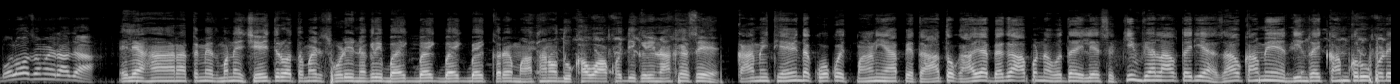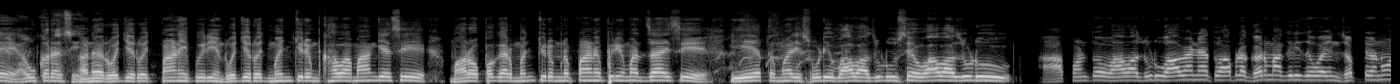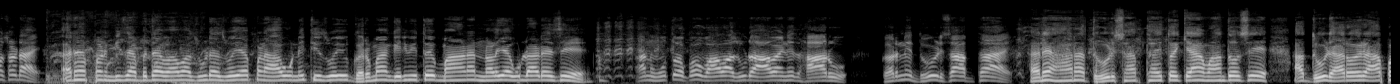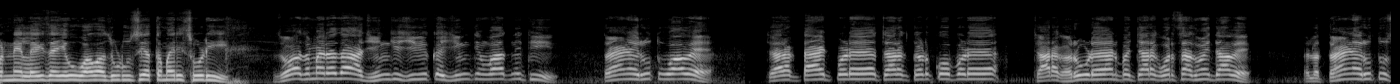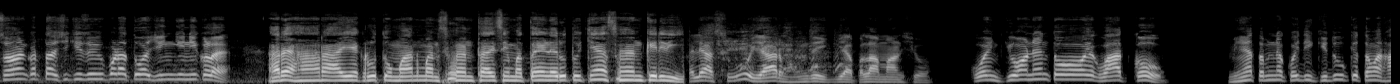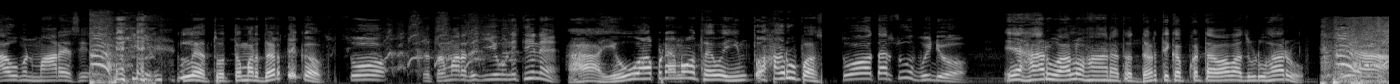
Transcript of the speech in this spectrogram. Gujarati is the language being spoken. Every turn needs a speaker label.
Speaker 1: બોલો સમય રાજા.
Speaker 2: એટલે હા હારા તમે મને ચેતરો તમારી છોડી નગરી બાઈક બાઈક બાઈક બાઈક કરે માથાનો દુખાવો આખો દી કરી નાખે છે. કામેથી આવીને તો કોઈ કોઈ પાણી આપે તો આ તો આયા ભેગા આપણને વધાઈ લેશે કેમ વહેલા આવતા રહ્યા? જાવ કામે દિન રાત કામ કરવું પડે આવું કરે છે. અને રોજે રોજ પાણી પૂરી રોજે રોજ મંચુરિયમ ખાવા માંગે છે. મારો પગાર મંચુરિયમ ને પાણીપુરીમાં જ જાય છે. એ તમારી છોડી વાવાઝોડું છે વાવાઝોડું.
Speaker 1: હા પણ તો વાવાઝોડું આવે ને તો આપણે ઘરમાં ગીરી જવાય એને ઝપટે ન ચડાય.
Speaker 2: અરે પણ બીજા બધા વાવાઝોડા જોયા પણ આવું નથી જોયું. ઘરમાં ગીરવી તોય બાણા નળિયા ઉડાડે છે.
Speaker 1: અને હું તો કહું વાવાઝોડા આવે ને સારું ઘરની ધૂળ સાફ થાય.
Speaker 2: અરે હારા ધૂળ સાફ થાય તો ક્યાં વાંધો છે? આ ધૂળ હારો હારો આપણને લઈ જાય એવું વાવાઝોડું છે તમારી છોડી.
Speaker 1: જો સમય રાજા જિંદગી જીવી કઈ જીમતી વાત નથી. ત્રણેય ઋતુ આવે. ચારક ટાઈટ પડે ચારક તડકો પડે. ચારક હરુડે ને પછી ચારક વરસાદ હોય જ આવે. એટલે ત્રણે ઋતુ સહન કરતા શીખી જવી પડે તો જિંદગી નીકળે.
Speaker 2: અરે હારા આ એક ઋતુ માન માન સહન થાય છે એમાં ત્રણે ઋતુ ક્યાં સહન કરવી?
Speaker 1: એટલે શું યાર મૂંઝાઈ ગયા ભલા માણસો. કોઈને કયો ને તો એક વાત કહું. મેં તમને કોઈ દી કીધું કે તમારે હાવ મને મારે છે.
Speaker 2: લે તો તમારે ધરતી કપ
Speaker 1: તો તમારા દીજી એવું નથી ને?
Speaker 2: હા એવું આપણે ન થાય એમ તો હારું પાસ
Speaker 1: તો તાર શું ભૂડ્યો?
Speaker 2: એ હારું હાલો હારા તો ધરતી કપ કરતા વાવાઝોડું હારું
Speaker 1: એ હા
